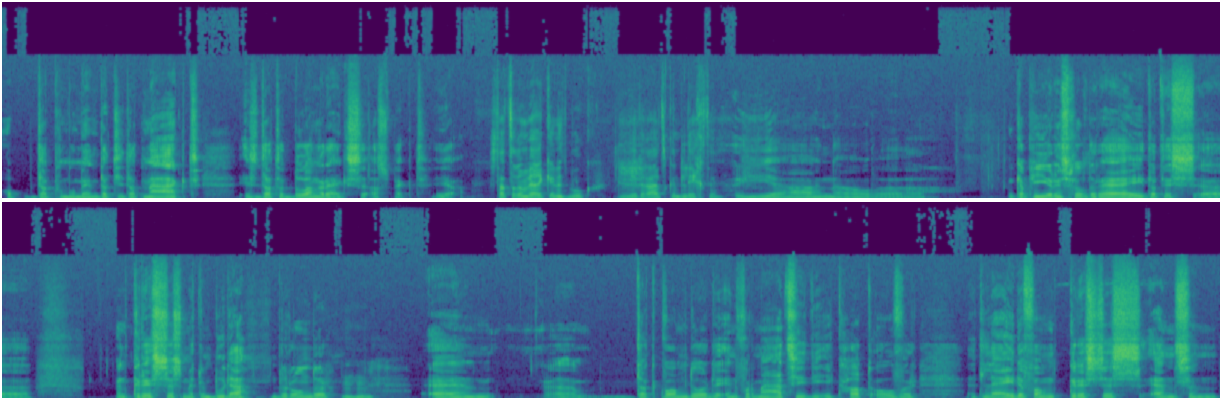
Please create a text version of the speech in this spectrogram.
op dat moment dat je dat maakt, is dat het belangrijkste aspect. Ja. Staat er een werk in het boek die je eruit kunt lichten? Ja, nou, uh, ik heb hier een schilderij. Dat is uh, een Christus met een Boeddha eronder. Mm En uh, dat kwam door de informatie die ik had over het lijden van Christus en zijn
